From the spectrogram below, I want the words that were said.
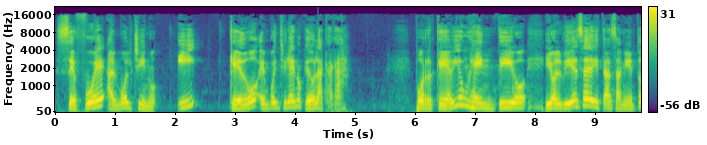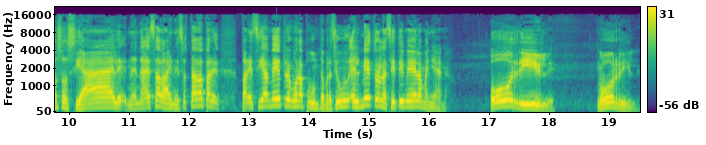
se fue al mall chino y quedó, en buen chileno, quedó la cagá. Porque había un gentío y olvídense de distanciamiento social, na- nada de esa vaina. Eso estaba, pare- parecía metro en hora punta, parecía el metro a las siete y media de la mañana. Horrible, horrible.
